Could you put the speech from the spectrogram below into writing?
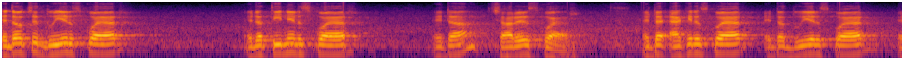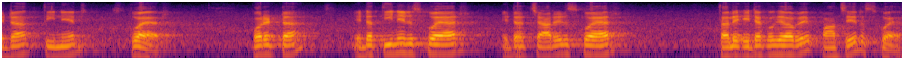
এটা হচ্ছে দুইয়ের স্কোয়ার এটা তিনের স্কোয়ার এটা চারের স্কোয়ার এটা একের স্কোয়ার এটা দুইয়ের স্কোয়ার এটা তিনের স্কোয়ার পরেরটা এটা তিনের স্কোয়ার, এটা চারের স্কোয়ার, তাহলে এটা কী হবে? পাঁচের স্কোয়ার।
